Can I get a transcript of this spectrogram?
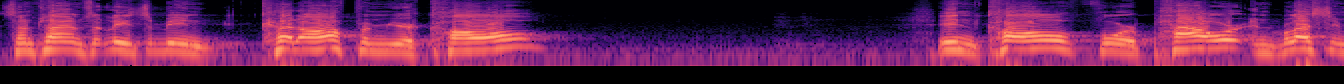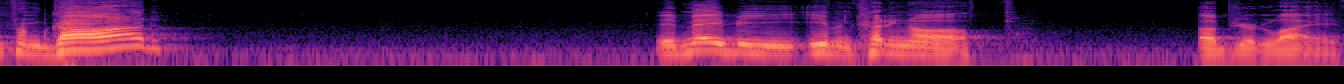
Sometimes it leads to being cut off from your call in call for power and blessing from God. It may be even cutting off of your life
